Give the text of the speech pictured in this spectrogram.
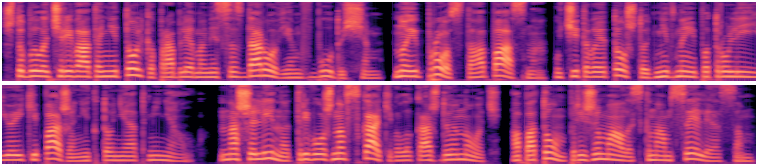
что было чревато не только проблемами со здоровьем в будущем, но и просто опасно, учитывая то, что дневные патрули ее экипажа никто не отменял. Наша Лина тревожно вскакивала каждую ночь, а потом прижималась к нам с Элиасом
